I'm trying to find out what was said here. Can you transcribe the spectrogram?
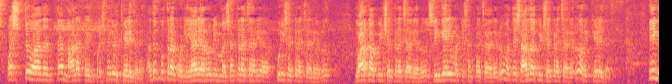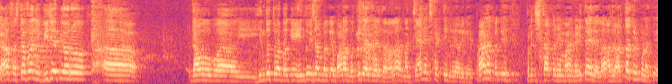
ಸ್ಪಷ್ಟವಾದಂಥ ನಾಲ್ಕೈದು ಪ್ರಶ್ನೆಗಳು ಕೇಳಿದ್ದಾರೆ. ಅದಕ್ಕೆ ಉತ್ತರ ಕೊಡಲಿ. ಯಾರ್ಯಾರು ನಿಮ್ಮ ಶಂಕರಾಚಾರ್ಯ, ಪುರಿ ಶಂಕರಾಚಾರ್ಯರು ದ್ವಾರಕಾಪೀಠ ಶಂಕರಾಚಾರ್ಯರು ಶೃಂಗೇರಿ ಮಠ ಶಂಕರಾಚಾರ್ಯರು ಮತ್ತೆ ಶಾರದಾಪೀಠ ಶಂಕರಾಚಾರ್ಯರು ಅವ್ರಿಗೆ ಕೇಳಿದ್ದಾರೆ. ಈಗ ಫಸ್ಟ್ ಆಫ್ ಆಲ್ ಈ ಬಿಜೆಪಿಯವರು ನಾವು ಆ, ಈ ಹಿಂದುತ್ವ ಬಗ್ಗೆ ಹಿಂದೂಯಿಸಂ ಬಗ್ಗೆ ಬಹಳ ಗೊತ್ತಿದೆ ಅಂತ ಹೇಳ್ತಾರಲ್ಲ ನಾನು ಚಾಲೆಂಜ್ ಕಟ್ತೀನಿ ಅವರಿಗೆ. ಪ್ರಾಣ ಪ್ರತಿ ಪ್ರತಿಷ್ಠಾಪನೆ ನಡೀತಾ ಇದೆಯಲ್ಲ ಅದ್ರ ಅರ್ಥ ತಿಳ್ಕೊಳಕ್ಕೆ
